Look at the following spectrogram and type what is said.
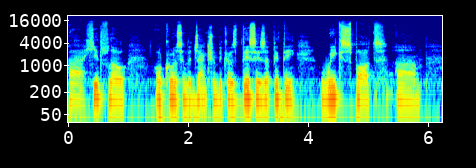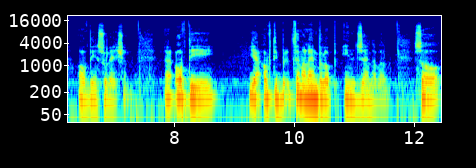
uh, heat flow occurs in the junction because this is a pretty weak spot um, of the insulation uh, of the yeah of the thermal envelope in general. So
